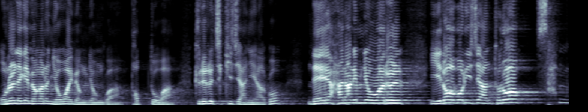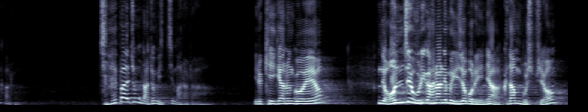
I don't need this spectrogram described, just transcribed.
오늘 내게 명하는 여호와의 명령과 법도와 규례를 지키지 아니하고 내 하나님 여호와를 잃어버리지 않도록 삼가라. 제발 좀 나좀 좀 잊지 말아라. 이렇게 얘기하는 거예요. 근데 언제 우리가 하나님을 잊어버리느냐? 그다음 보십시오.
